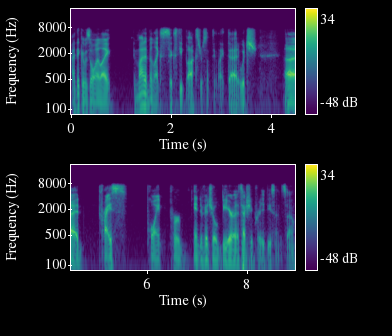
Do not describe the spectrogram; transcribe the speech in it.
I think it was only like it might have been like sixty bucks or something like that, which uh, price point per individual beer. That's actually pretty decent. So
